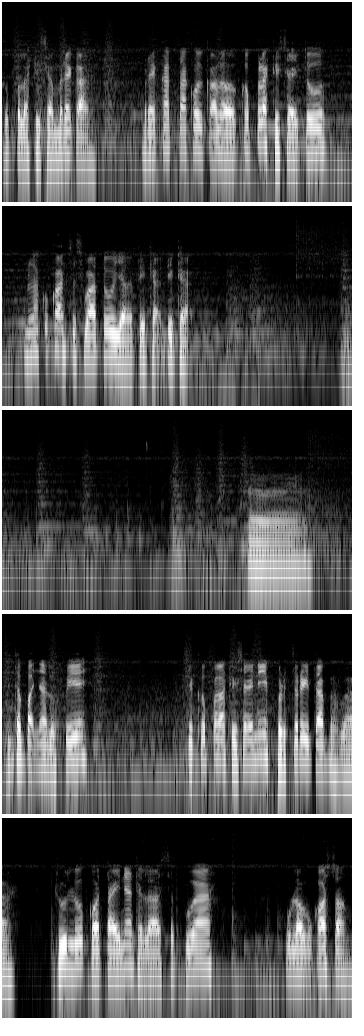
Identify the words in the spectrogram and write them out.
kepala desa mereka. Mereka takut kalau kepala desa itu melakukan sesuatu yang tidak-tidak uh, di tempatnya Luffy. Si kepala desa ini bercerita bahwa dulu kota ini adalah sebuah pulau kosong.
